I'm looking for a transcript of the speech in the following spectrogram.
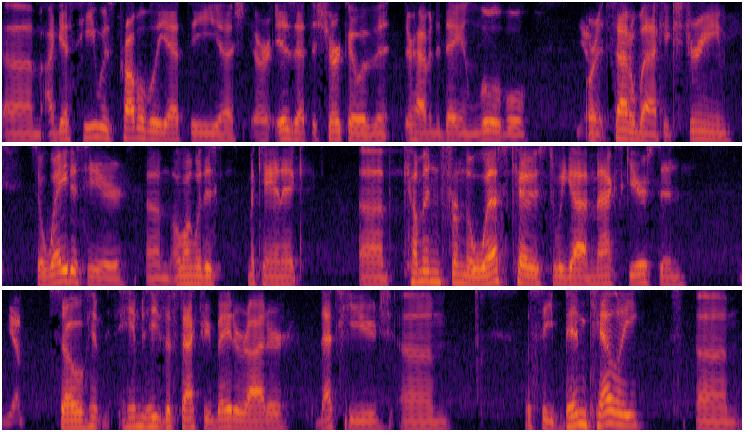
Um, I guess he was probably at the uh, or is at the Sherco event they're having today in Louisville, yep. or at Saddleback Extreme. So Wade is here um, along with his mechanic. Uh, coming from the West Coast, we got Max Gerston. Yep. So him, him, he's the factory beta rider. That's huge. Um, let's see, Ben Kelly. Um,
